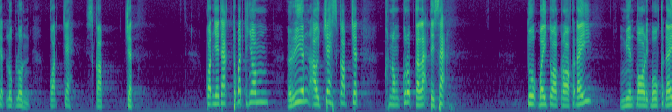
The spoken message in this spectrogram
ចិត្តលោភលន់ គាត់ចេះស្កប់ចិត្តគាត់និយាយថាត្បិតខ្ញុំរៀនឲ្យចេះស្កប់ចិត្តក្នុងគ្រប់កលៈទេសៈទោះបីទាល់ក្រក្តី មានបរិបូរក្តី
